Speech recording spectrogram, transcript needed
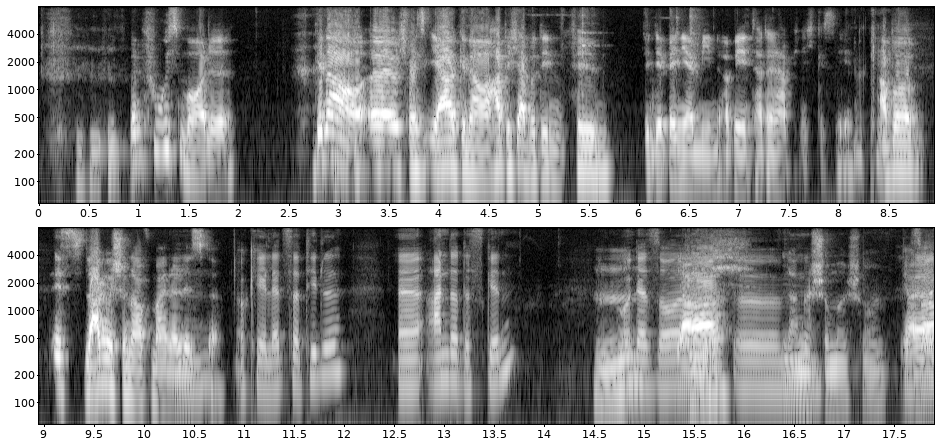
Ein Fußmodel. Genau, äh, ich weiß, ja, genau, habe ich aber den Film, den der Benjamin erwähnt hat, den habe ich nicht gesehen. Okay. Aber ist lange schon auf meiner Liste. Okay, letzter Titel. Äh, Under the Skin. Hm, Und er soll Ja, ähm, lange schon mal schon. Ja, eine ja,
